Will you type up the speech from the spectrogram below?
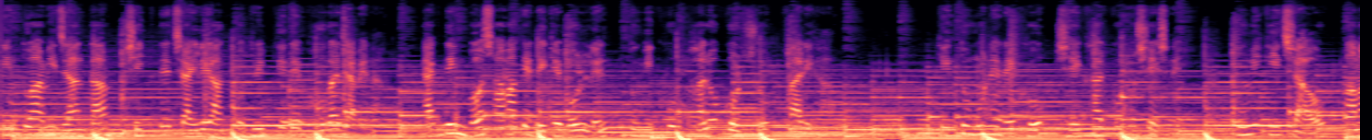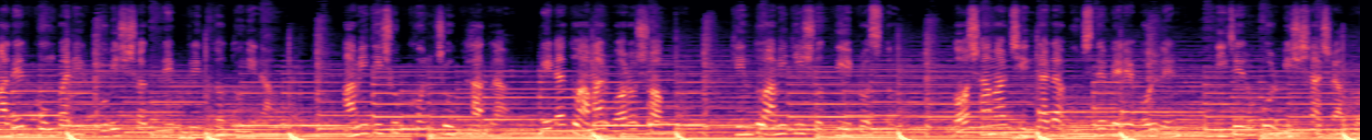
কিন্তু আমি জানতাম, শিখতে চাইলে আত্মতৃপ্তিতে ভোগা যাবে না। একদিন বস আমাকে ডেকে বললেন, তুমি খুব ভালো করছ মারিহা কিন্তু মনে রেখো, শেখার কোনো শেষ নেই। আমাদের কোম্পানির ভবিষ্যৎ নেতৃত্ব তুমি নাও। আমি কিছুক্ষণ চুপ থাকলাম, এটা তো আমার বড় স্বপ্ন। কিন্তু আমি কি সত্যিই প্রস্তুত? বস আমার চিন্তাটা বুঝতে পেরে বললেন, নিজের উপর বিশ্বাস রাখো।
